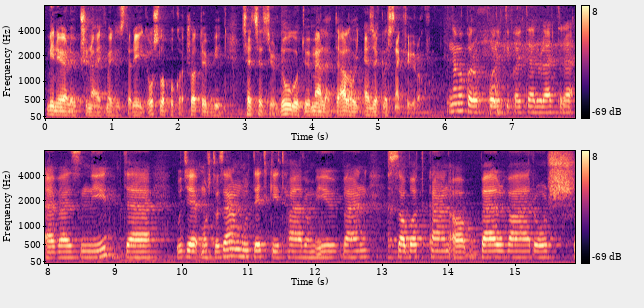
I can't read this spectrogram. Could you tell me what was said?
minél előbb csinálják meg ezt a régi oszlopokat, stb. Szecessziós dolgot, ő mellette áll, hogy ezek lesznek főrakva. Nem akarok politikai területre evezni, de Ugye most az elmúlt egy-két-három évben Szabadkán a belváros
